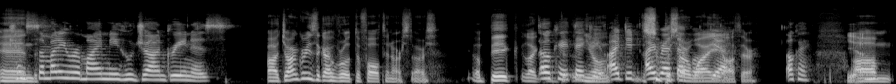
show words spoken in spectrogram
Can somebody remind me who John Green is? uh, John Green's the guy who wrote The Fault in Our Stars. A big like Okay, thank you. know, I did- I read that book, yeah. author. Okay, Yeah. Um, Yeah, I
